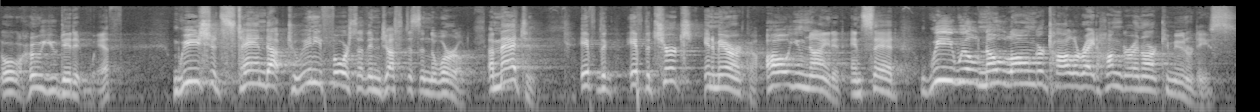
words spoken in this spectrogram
or who you did it with. We should stand up to any force of injustice in the world. Imagine if the, if the church in America all united and said, We will no longer tolerate hunger in our communities.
